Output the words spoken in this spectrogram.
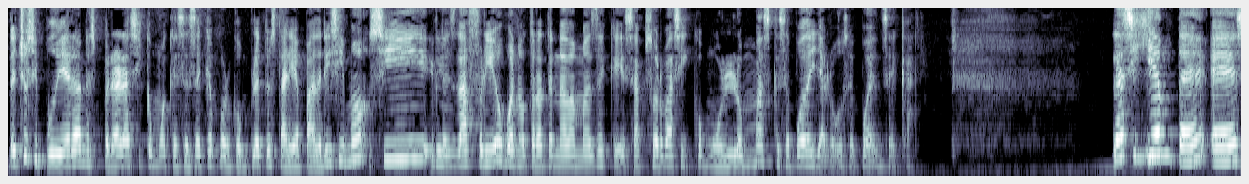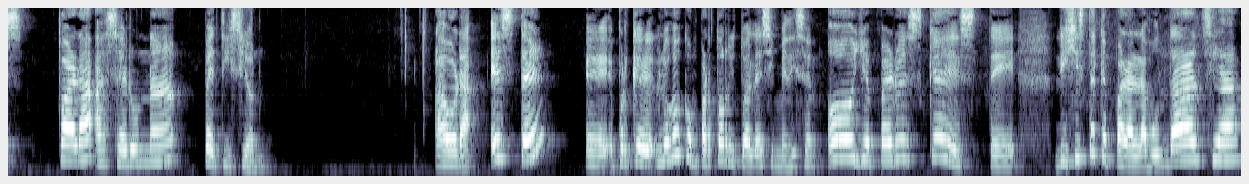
De hecho, si pudieran esperar así como que se seque por completo estaría padrísimo. Si les da frío, bueno, traten nada más de que se absorba así como lo más que se puede y ya luego se pueden secar. La siguiente es para hacer una petición. Ahora, este eh, porque luego comparto rituales y me dicen, oye, pero es que este, dijiste que para la abundancia,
